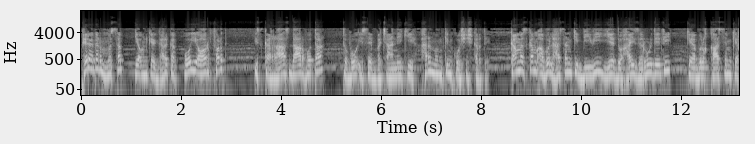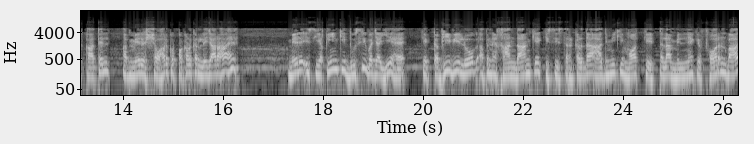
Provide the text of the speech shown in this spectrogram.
پھر اگر مصب یا ان کے گھر کا کوئی اور فرد اس کا رازدار ہوتا تو وہ اسے بچانے کی ہر ممکن کوشش کرتے۔ کم از کم ابو الحسن کی بیوی یہ دہائی ضرور دیتی کہ ابو القاسم کے قاتل اب میرے شوہر کو پکڑ کر لے جا رہا ہے۔ میرے اس یقین کی دوسری وجہ یہ ہے کہ کبھی بھی لوگ اپنے خاندان کے کسی سرکردہ آدمی کی موت کی اطلاع ملنے کے فوراً بعد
